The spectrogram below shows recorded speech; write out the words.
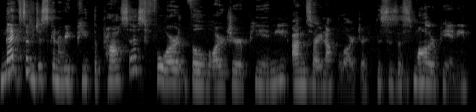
Next, I'm just going to repeat the process for the larger peony. I'm sorry, not the larger. This is a smaller peony.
